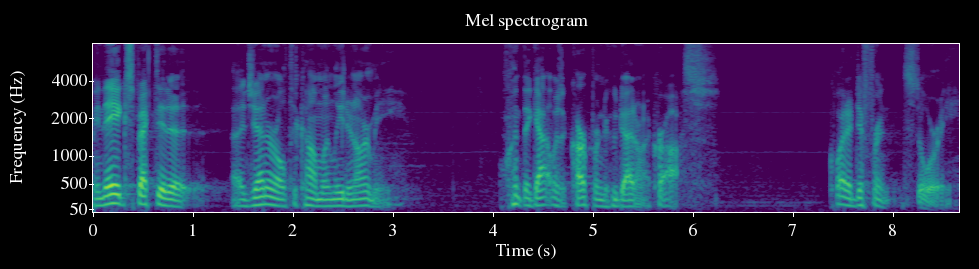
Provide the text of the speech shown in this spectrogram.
I mean, they expected a, a general to come and lead an army. What they got was a carpenter who died on a cross. Quite a different story.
